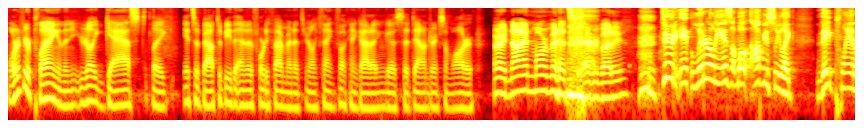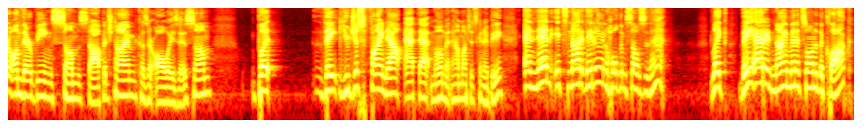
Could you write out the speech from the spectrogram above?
What if you're playing and then you're like gassed, like it's about to be the end of 45 minutes, and you're like, thank fucking God I can go sit down, drink some water. All right, nine more minutes, everybody. Dude, it literally is. Well, obviously, like they plan on there being some stoppage time because there always is some, but they you just find out at that moment how much it's going to be, and then it's not. They don't even hold themselves to that. Like they added nine minutes onto the clock,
